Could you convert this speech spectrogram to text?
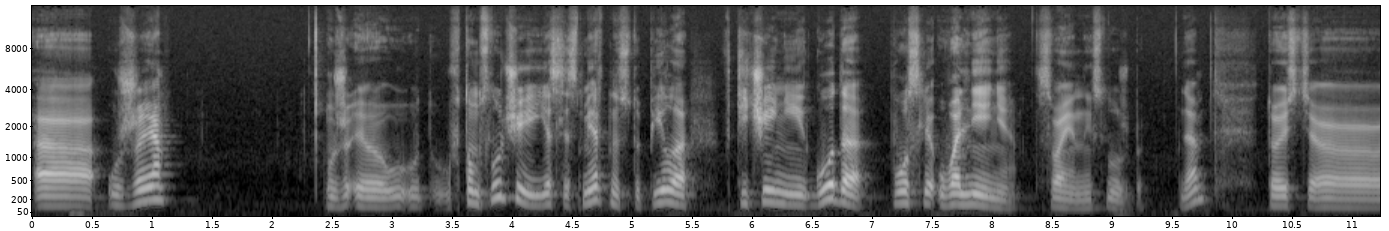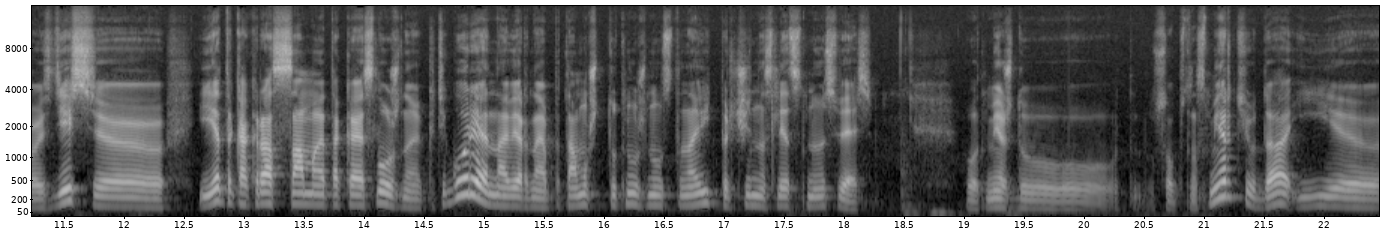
Э, уже уже э, в том случае, если смерть наступила в течение года после увольнения с военной службы. Да? То есть э, здесь, э, и это как раз самая такая сложная категория, наверное, потому что тут нужно установить причинно-следственную связь вот, между, собственно, смертью да, и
